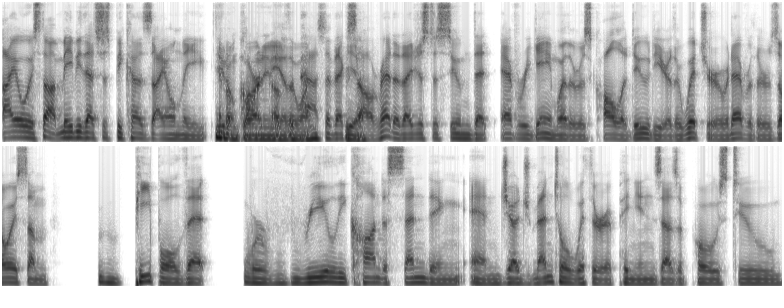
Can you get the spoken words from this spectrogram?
I always thought maybe that's just because I only You don't go on part any of other the Path ones. of Yeah. Exile Reddit. I just assumed that every game, whether it was Call of Duty or The Witcher or whatever, there was always some people that were really condescending and judgmental with their opinions as opposed to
